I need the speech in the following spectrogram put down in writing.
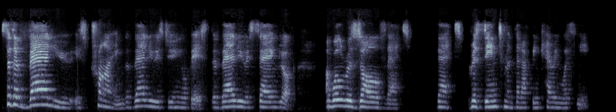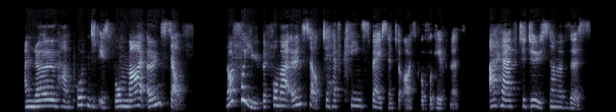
So the value is trying, the value is doing your best, the value is saying, look, I will resolve that, that resentment that I've been carrying with me. I know how important it is for my own self, not for you, but for my own self to have clean space and to ask for forgiveness. I have to do some of this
